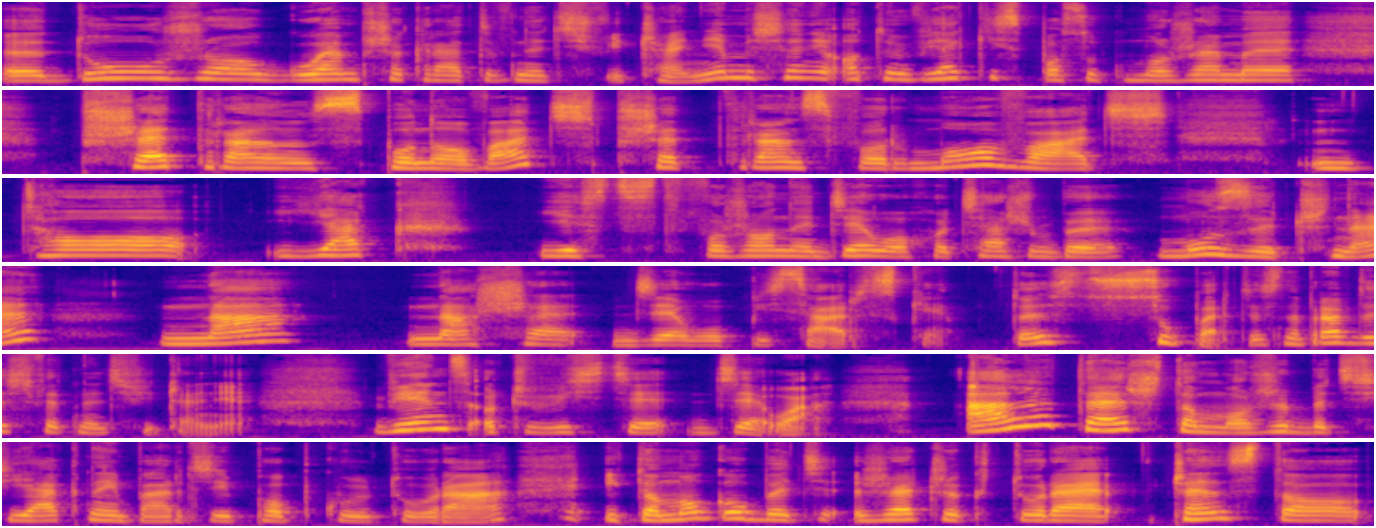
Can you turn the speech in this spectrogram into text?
e, dużo głębsze kreatywne ćwiczenie, myślenie o tym, w jaki sposób możemy przetransponować, przetransformować to, jak jest stworzone dzieło chociażby muzyczne na nasze dzieło pisarskie. To jest super, to jest naprawdę świetne ćwiczenie. Więc oczywiście dzieła. Ale też to może być jak najbardziej popkultura i to mogą być rzeczy, które często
